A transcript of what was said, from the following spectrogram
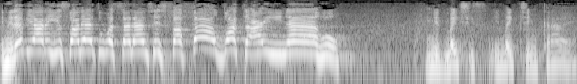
Nabi alayhi salatu wasalam says, فَفَاضَتْ عَيْنَاهُ And it makes, it, it makes him cry.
